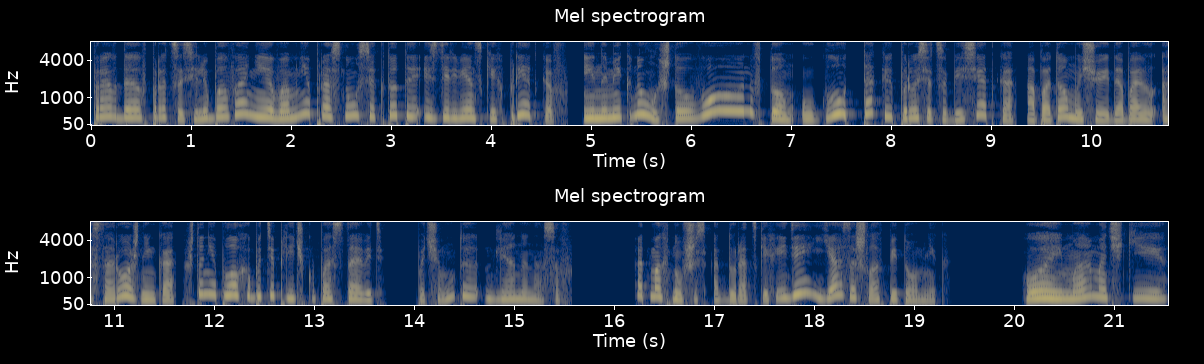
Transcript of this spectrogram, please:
Правда, в процессе любования во мне проснулся кто-то из деревенских предков и намекнул, что вон в том углу так и просится беседка, а потом еще и добавил осторожненько, что неплохо бы тепличку поставить. Почему-то для ананасов. Отмахнувшись от дурацких идей, я зашла в питомник. «Ой, мамочки!»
